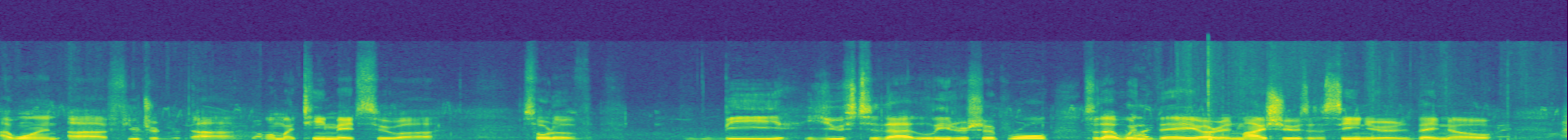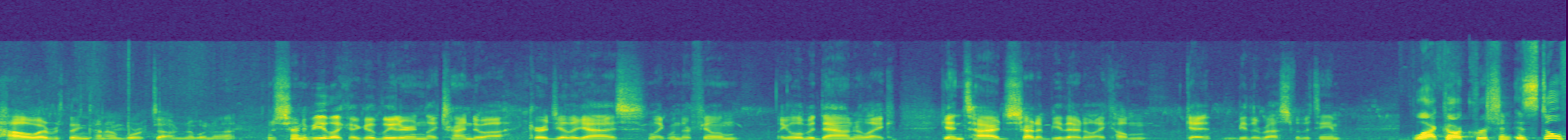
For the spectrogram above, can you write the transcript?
I want uh, future uh, all my teammates to uh, sort of be used to that leadership role, so that when they are in my shoes as a senior, they know how everything kind of worked out and whatnot. I'm just trying to be like a good leader and like trying to uh, encourage the other guys, like when they're feeling like a little bit down or like getting tired, just try to be there to like help them get be the best for the team. Blackhawk Christian is still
